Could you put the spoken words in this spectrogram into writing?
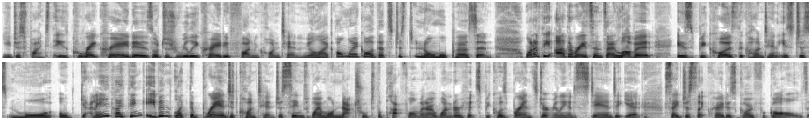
you just find these great creators or just really creative, fun content, and you're like, oh my God, that's just a normal person. One of the other reasons I love it is because the content is just more organic, I think. Even like the branded content just seems way more natural to the platform. And I wonder if it's because brands don't really understand it yet. Say, just let creators go for gold.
